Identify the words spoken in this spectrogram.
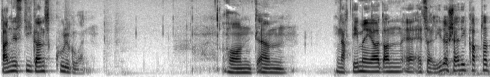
dann ist die ganz cool geworden. Und ähm, nachdem er ja dann äh, also eine Lederscheide gehabt hat,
